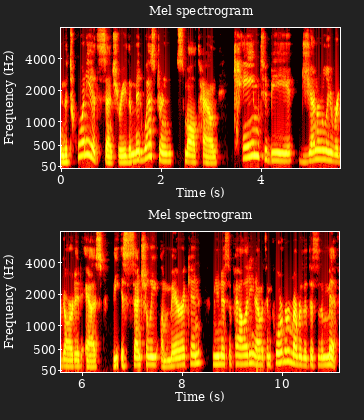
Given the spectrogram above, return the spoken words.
In the 20th century, the Midwestern small town came to be generally regarded as the essentially American municipality. Now, it's important to remember that this is a myth,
